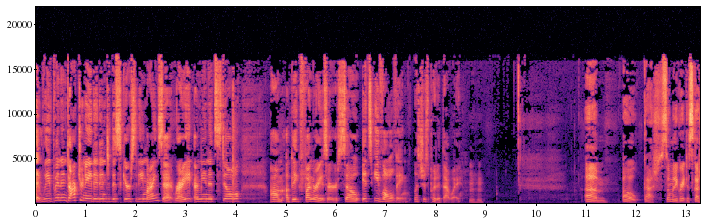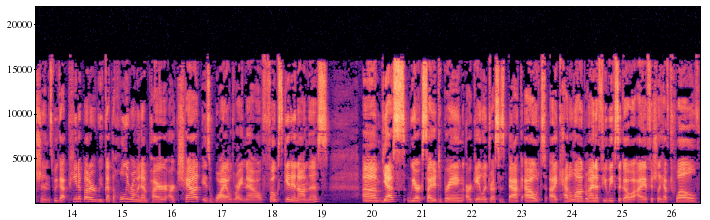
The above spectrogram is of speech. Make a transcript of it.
it. We've been indoctrinated into the scarcity mindset, right? I mean, it's still um, a big fundraiser, so it's evolving. Let's just put it that way. Mm-hmm. Um. Oh gosh, so many great discussions. We've got peanut butter. We've got the Holy Roman Empire. Our chat is wild right now. Folks, get in on this. Um, yes, we are excited to bring our gala dresses back out. I cataloged mine a few weeks ago. I officially have 12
